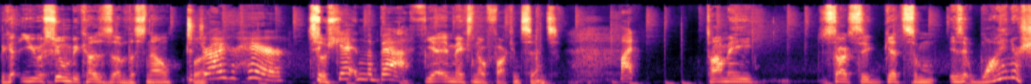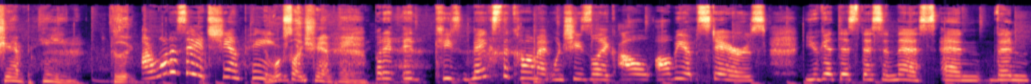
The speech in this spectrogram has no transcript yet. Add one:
Because you assume because of the snow. to but- dry her hair, to So she- get in the bath. Yeah, it makes no fucking sense. What? Tommy starts to get some. Is it wine or champagne? Because I want to say it's champagne. it looks like champagne. But it, it he makes the comment when she's like, "I'll I'll be upstairs. You get this, this, and this, and then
